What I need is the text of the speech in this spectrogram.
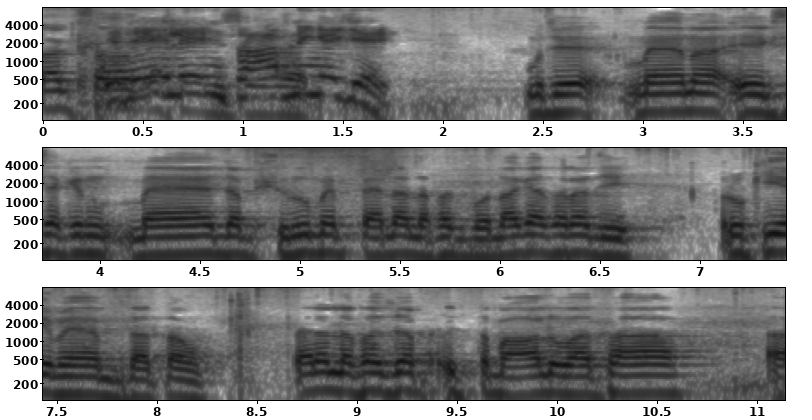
ये देख ले इंसाफ नहीं है ये। मुझे मैं ना एक सेकंड मैं जब शुरू में पहला लफ्ज बोला गया था ना जी रुकिए मैं बताता हूँ। पहला लफ्ज जब इस्तेमाल हुआ था आ,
